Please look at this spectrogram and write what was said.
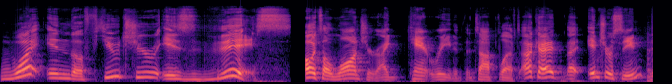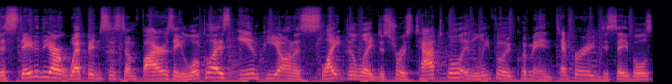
What in the future is this? Oh, it's a launcher. I can't read at the top left. Okay, uh, interesting. This state-of-the-art weapon system fires a localized EMP on a slight delay, destroys tactical and lethal equipment, and temporarily disables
